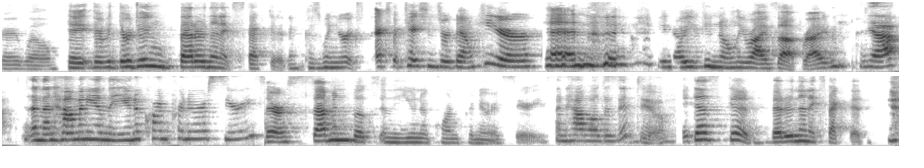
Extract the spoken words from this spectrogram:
very well. They they're they're doing better than expected because when your ex- expectations are down here, then you know you can only rise up, right? Yeah. And then how many in the Unicornpreneur series? There are seven books in the Unicornpreneur series. And how well does it do? It does good, better than expected. Love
